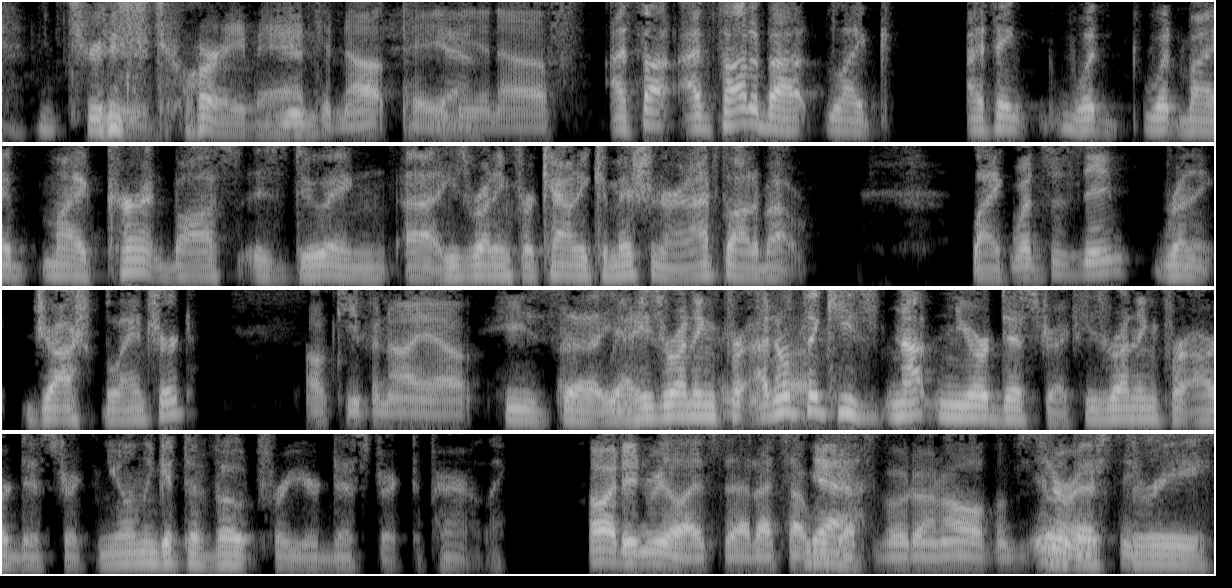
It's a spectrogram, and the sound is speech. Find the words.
True story, You man. could not pay Yeah. me enough. I thought I've thought about like I think what what my my current boss is doing. Uh, he's running for county commissioner, and I've thought about like What's his name? running Josh Blanchard. I'll keep an eye out. He's uh, yeah he's running for. I don't think he's not in your district. He's running for our district, and you only get to vote for your district apparently. Oh, I didn't realize that. I thought we Yeah. got to vote on all of them. So Interesting. three.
